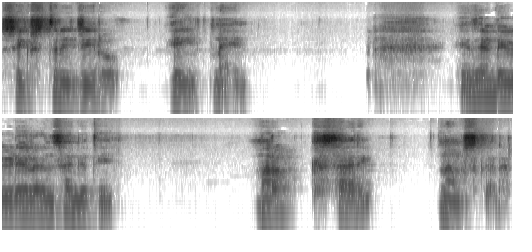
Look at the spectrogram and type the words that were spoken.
six three zero eight nine. ఇదండి వీడియోలోని సంగతి. మరొక్కసారి നമസ്കാരം.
